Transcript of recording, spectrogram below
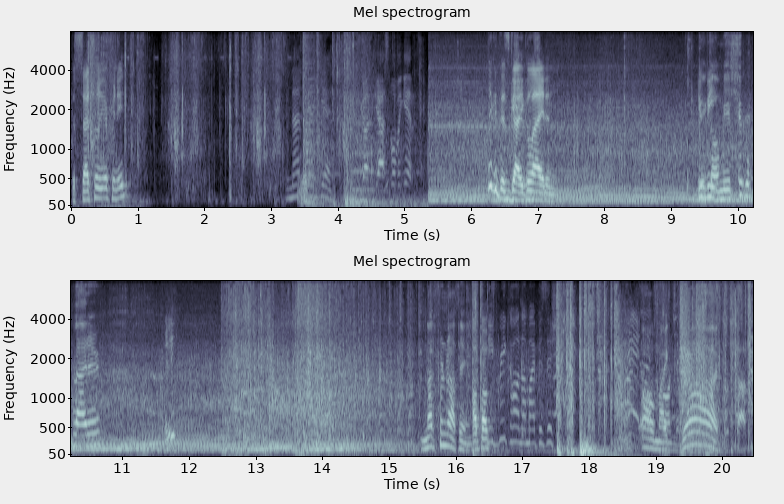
The satchel here if you need. You're not dead yet. Got gas moving in. Look at this guy gliding. You, you be... call me a sugar glider? Really? Not for nothing. Up, up. Need recon on my position. Oh my god.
